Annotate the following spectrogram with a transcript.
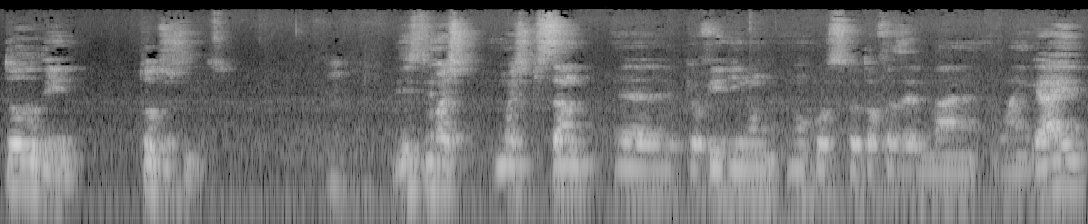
todo o dia, todos os dias. Existe uma, uma expressão uh, que eu vi aqui num, num, curso que eu estou a fazer lá, lá em Gaia:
